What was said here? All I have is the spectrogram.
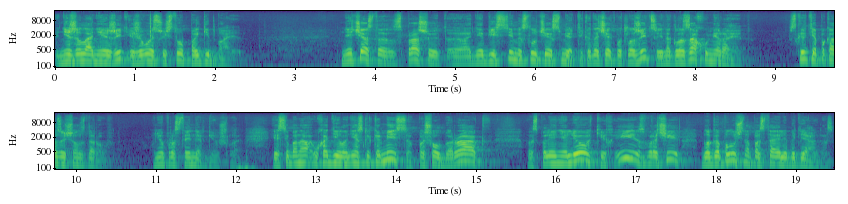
нежелания жить, и живое существо погибает. Мне часто спрашивают о необъяснимых случаях смерти, когда человек вот ложится и на глазах умирает. Вскрытие показывает, что он здоров. У него просто энергия ушла. Если бы она уходила несколько месяцев, пошел бы рак, воспаление легких, и врачи благополучно поставили бы диагноз.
